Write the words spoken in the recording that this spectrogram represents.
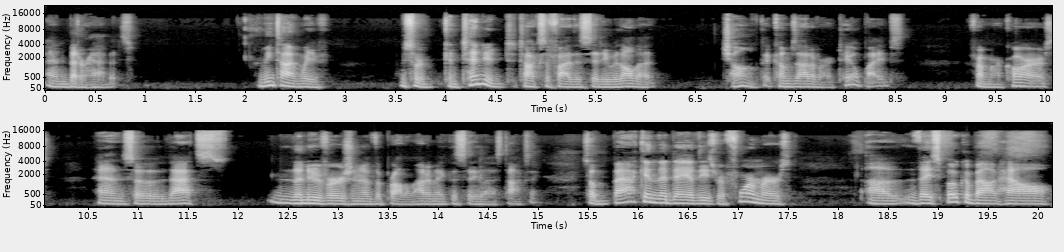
and better habits. In the meantime, we've we sort of continued to toxify the city with all that junk that comes out of our tailpipes from our cars. And so that's the new version of the problem, how to make the city less toxic. So back in the day of these reformers, uh, they spoke about how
